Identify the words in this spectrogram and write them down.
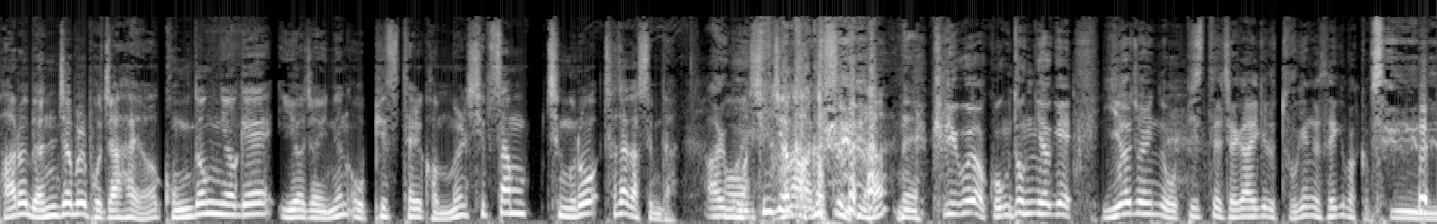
바로 면접을 보자 하여 공덕역에 이어져 있는 오피스텔 건물 13층으로 찾아갔습니다. 아이고, 어, 심지어 가깝습니다. 네. 그리고요, 공동역에 이어져 있는 오피스텔 제가 알기로 두 개인가 세 개밖에 없어요. 음,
